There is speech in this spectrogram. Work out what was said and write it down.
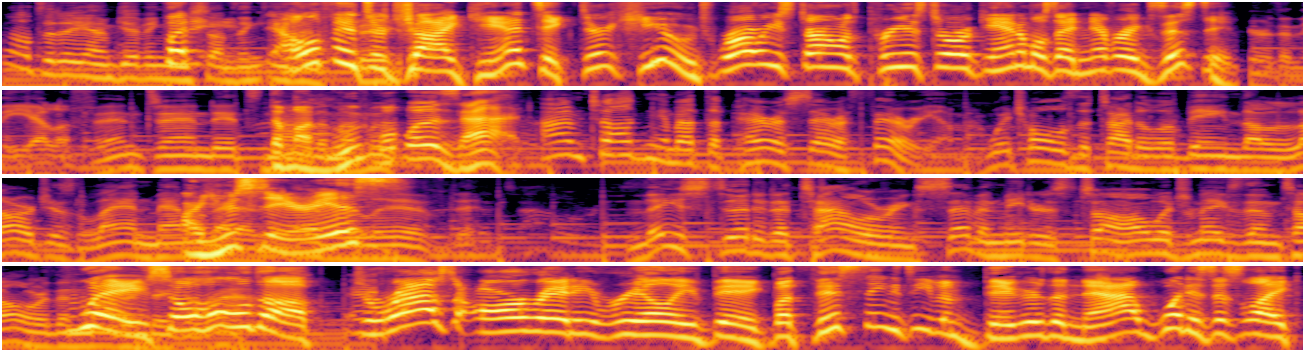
Well, today I'm giving But you something elephants are gigantic. They're huge. We're already starting with prehistoric animals that never existed. Bigger than the elephant, and it's The mammoth? What was that? I'm talking about the Paraceratherium, which holds the title of being the largest land mammal Are you serious? lived. They stood at a towering seven meters tall, which makes them taller than Wait, so hold giraffes. up. Giraffes are already really big, but this thing is even bigger than that? What is this, like,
